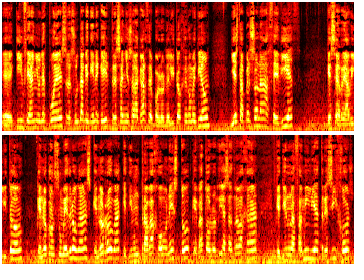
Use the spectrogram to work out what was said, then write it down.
eh, 15 años después resulta que tiene que ir 3 años a la cárcel por los delitos que cometió y esta persona hace 10 que se rehabilitó, que no consume drogas, que no roba, que tiene un trabajo honesto, que va todos los días a trabajar, que tiene una familia, tres hijos,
